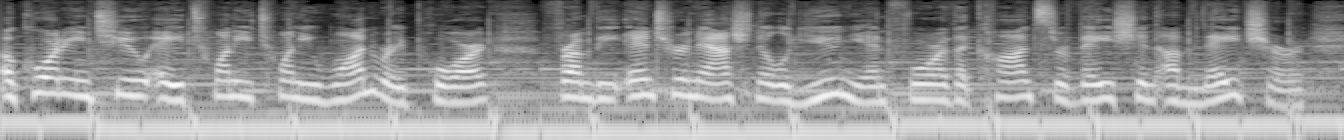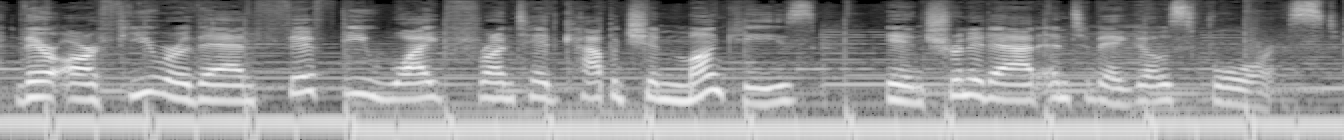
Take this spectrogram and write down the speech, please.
According to a 2021 report from the International Union for the Conservation of Nature, there are fewer than 50 white fronted capuchin monkeys in Trinidad and Tobago's forest.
